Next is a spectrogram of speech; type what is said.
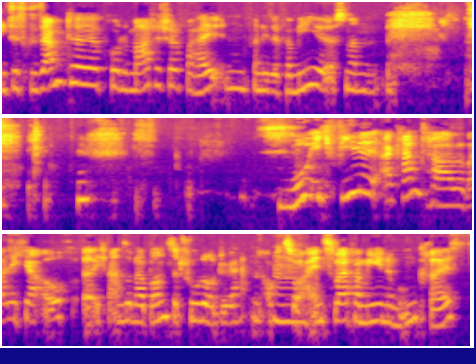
dieses gesamte problematische Verhalten von dieser Familie, dass man, wo ich viel erkannt habe, weil ich ja auch, äh, ich war in so einer Bonze-Schule und wir hatten auch Mhm. so ein, zwei Familien im Umkreis,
